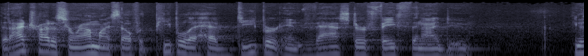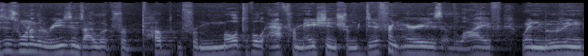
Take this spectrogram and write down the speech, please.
that I try to surround myself with people that have deeper and vaster faith than I do. This is one of the reasons I look for, pub, for multiple affirmations from different areas of life when moving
